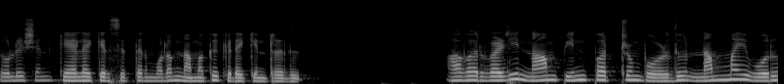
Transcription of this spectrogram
சொல்யூஷன் கேளக்கியர் சித்தர் மூலம் நமக்கு கிடைக்கின்றது. அவர் வழி நாம் பின்பற்றும் பொழுது நம்மை ஒரு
